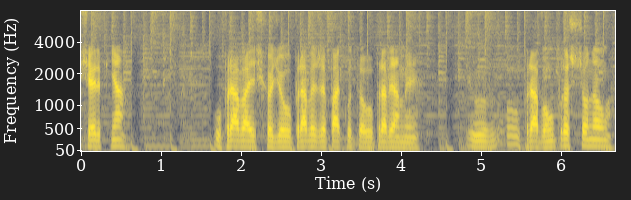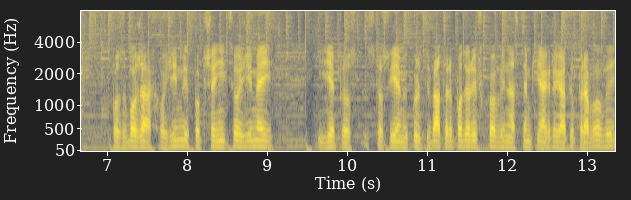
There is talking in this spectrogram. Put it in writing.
sierpnia. Uprawa, jeśli chodzi o uprawę rzepaku, to uprawiamy uprawą uproszczoną. Po zbożach ozimych, po pszenicy ozimej, gdzie stosujemy kultywator podorywkowy, następnie agregat uprawowy,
